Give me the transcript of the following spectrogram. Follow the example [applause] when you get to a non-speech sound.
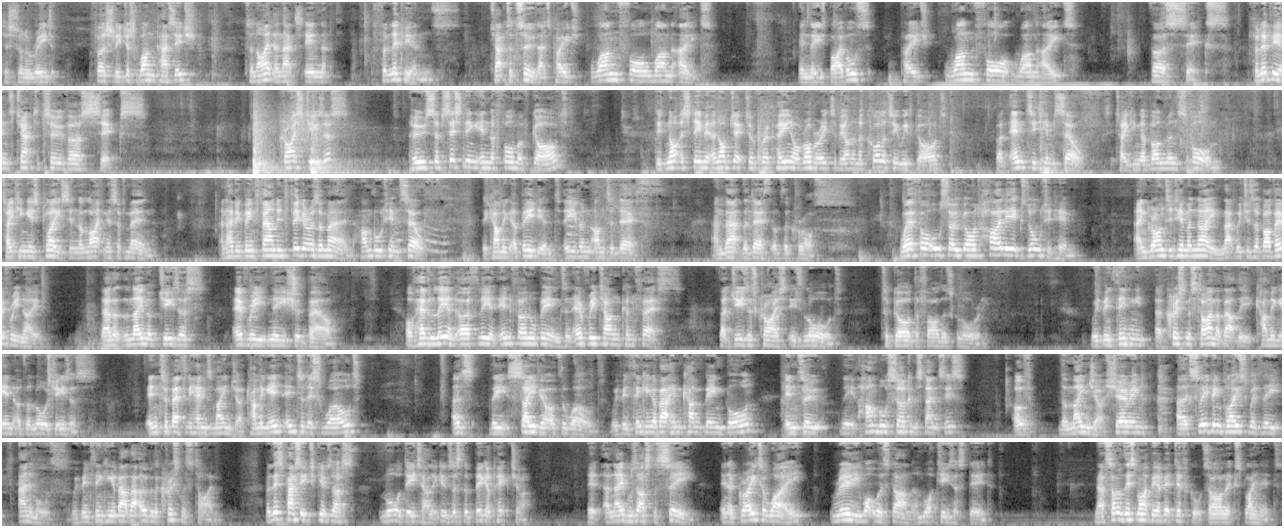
just going to read firstly just one passage tonight, and that's in Philippians chapter 2. That's page 1418 in these Bibles. Page 1418, verse 6. Philippians chapter 2, verse 6. Christ Jesus, who subsisting in the form of God, did not esteem it an object of rapine or robbery to be on an equality with God, but emptied himself, taking a bondman's form, taking his place in the likeness of men, and having been found in figure as a man, humbled himself, becoming obedient even unto death, and that the death of the cross. Wherefore also God highly exalted him, and granted him a name, that which is above every name now that the name of Jesus every knee should bow, of heavenly and earthly and infernal beings, and every tongue confess that Jesus Christ is Lord, to God the Father's glory. We've been thinking at Christmas time about the coming in of the Lord Jesus into Bethlehem's manger, coming in into this world as the Saviour of the world. We've been thinking about him come, being born into the humble circumstances of the manger, sharing a sleeping place with the animals. We've been thinking about that over the Christmas time. But this passage gives us more detail, it gives us the bigger picture. It enables us to see in a greater way really what was done and what Jesus did. Now, some of this might be a bit difficult, so I'll explain it.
